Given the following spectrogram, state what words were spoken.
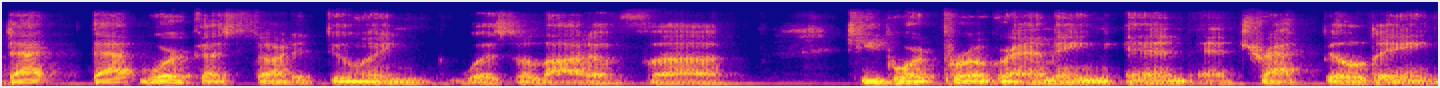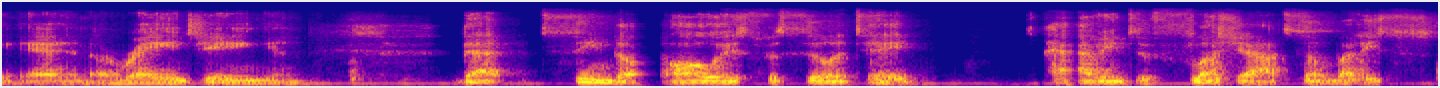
that that work I started doing was a lot of keyboard programming and, and track building and arranging. And that seemed to always facilitate having to flush out somebody's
